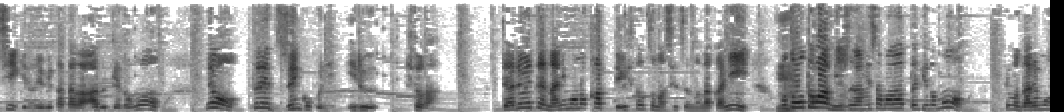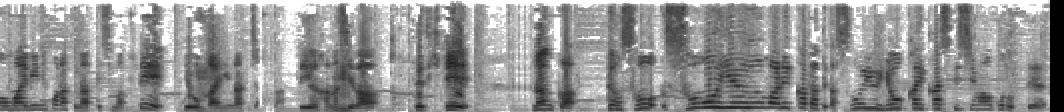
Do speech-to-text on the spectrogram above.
地域の呼び方があるけども、でも、とりあえず全国にいる人だ。で、あれは一体何者かっていう一つの説の中に、もともとは水神様だったけども、でも誰もお参りに来なくなってしまって、妖怪になっちゃったっていう話が出てきて、なんか、でもそう、そういう生まれ方っていうか、そういう妖怪化してしまうことって、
